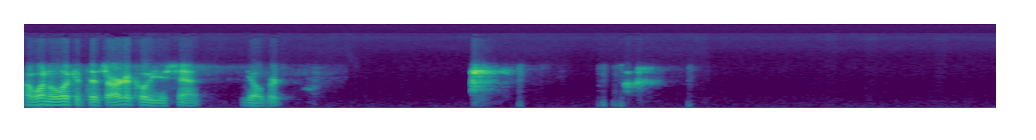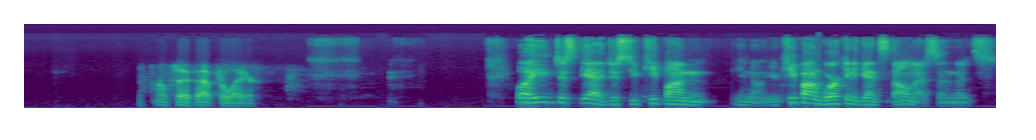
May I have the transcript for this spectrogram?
I want to look at this article you sent, Gilbert. I'll save that for later. Well, he just yeah, just you keep on you know you keep on working against dullness, and it's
